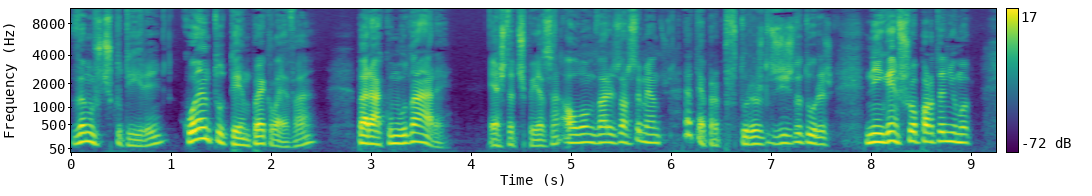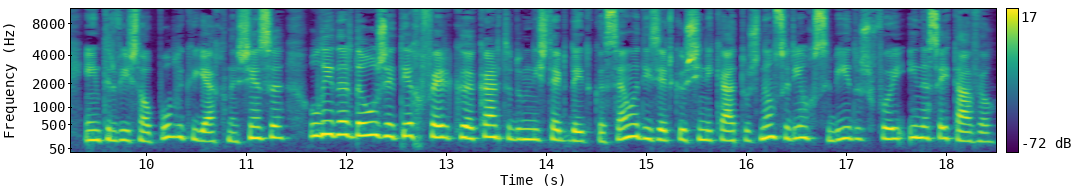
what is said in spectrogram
vamos discutir quanto tempo é que leva para acomodar esta despesa ao longo de vários orçamentos, até para futuras legislaturas. Ninguém fechou a porta nenhuma. Em entrevista ao público e à Renascença, o líder da UGT refere que a carta do Ministério da Educação a dizer que os sindicatos não seriam recebidos foi inaceitável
